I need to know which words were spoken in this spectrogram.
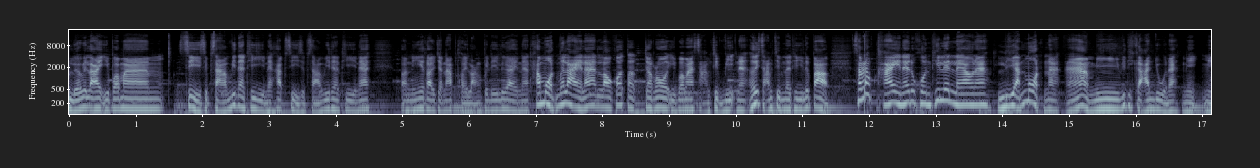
เหลือเวลาอีกประมาณ 43 วินาทีนะครับ 43 วินาทีนะ ตอนนี้เราจะนับถอยหลังไปเรื่อยๆนะ ถ้าหมดเมื่อไหร่แล้วเราก็จะรออีกประมาณ 30 วินะ เฮ้ย 30 นาทีหรือเปล่าสำหรับใครนะทุกคนที่เล่นแล้วนะ เหรียญหมดนะ อ่า มีวิธีการอยู่นะ นี่ มี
